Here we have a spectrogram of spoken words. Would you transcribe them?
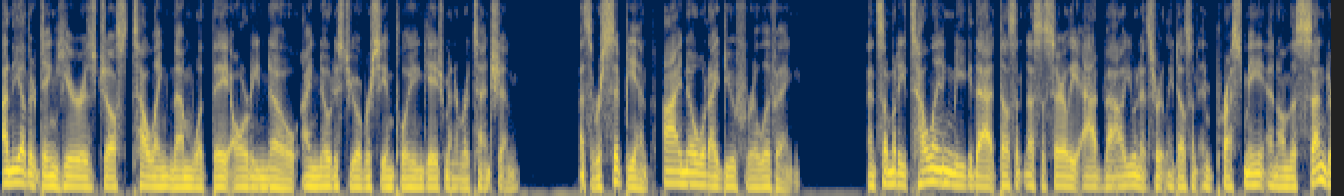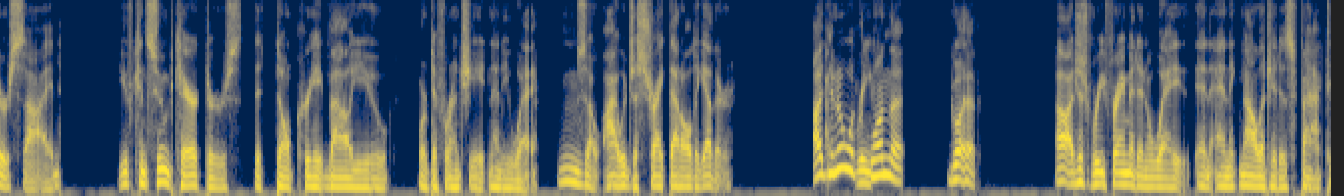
and the other ding here is just telling them what they already know. I noticed you oversee employee engagement and retention. As a recipient, I know what I do for a living. And somebody telling me that doesn't necessarily add value and it certainly doesn't impress me. And on the sender side, you've consumed characters that don't create value or differentiate in any way. Mm. So I would just strike that altogether. I, you know what? Re- one that, go ahead. Oh, I just reframe it in a way and, and acknowledge it as fact,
